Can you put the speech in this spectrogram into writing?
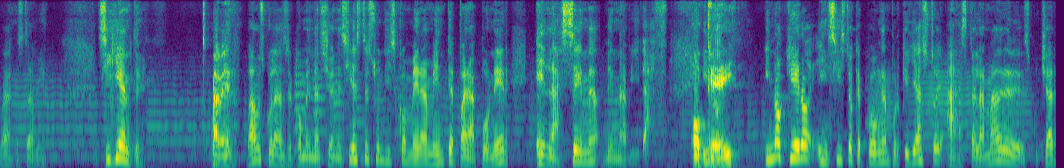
Bueno, está bien. Siguiente. A ver, vamos con las recomendaciones. Y este es un disco meramente para poner en la cena de Navidad. Ok. Y no, quiero, insisto, que pongan, porque ya estoy hasta la madre de escuchar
